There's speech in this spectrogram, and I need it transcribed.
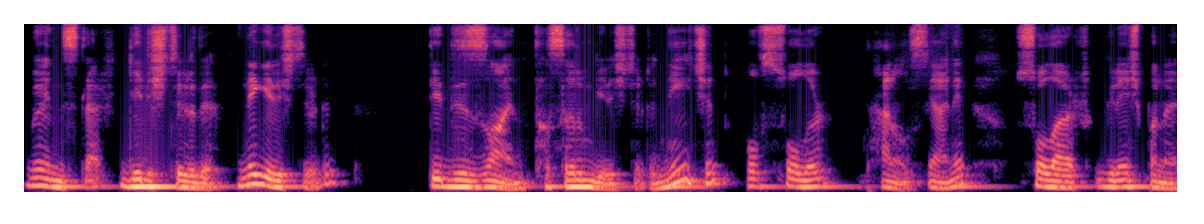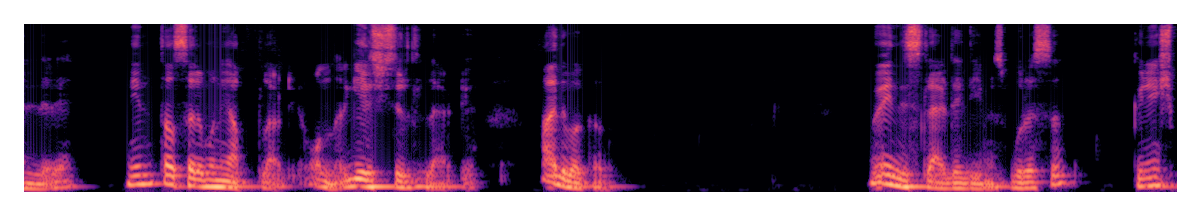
Mühendisler geliştirdi. Ne geliştirdi? The design, tasarım geliştirdi. Ne için? Of solar panels yani solar güneş panellerinin tasarımını yaptılar diyor. Onları geliştirdiler diyor. Hadi bakalım. Mühendisler dediğimiz burası güneş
